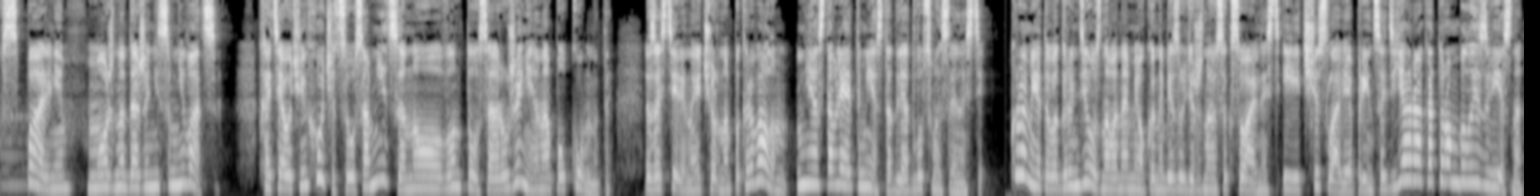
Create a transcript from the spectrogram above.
В спальне, можно даже не сомневаться. Хотя очень хочется усомниться, но вон то сооружение на полкомнаты, застеленное черным покрывалом, не оставляет места для двусмысленности. Кроме этого грандиозного намека на безудержную сексуальность и тщеславие принца Дьяра, о котором было известно,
